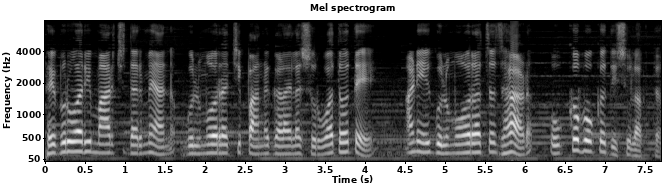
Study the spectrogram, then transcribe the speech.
फेब्रुवारी मार्च दरम्यान गुलमोहराची पानं गळायला सुरुवात होते आणि गुलमोहराचं झाड ओकबोकं दिसू लागतं.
